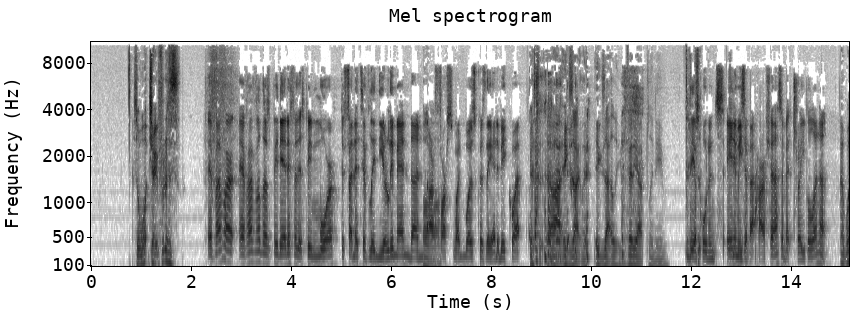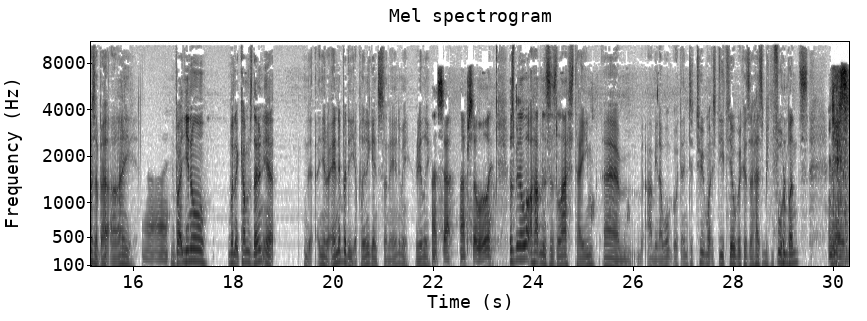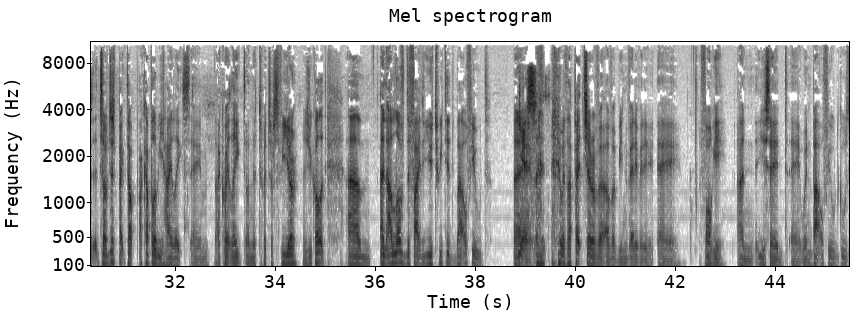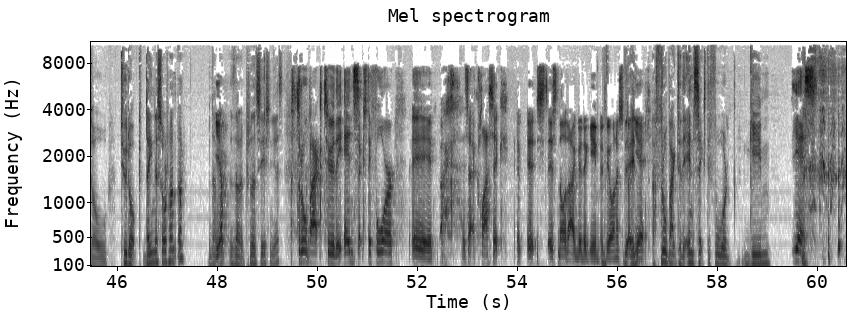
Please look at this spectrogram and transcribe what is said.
So watch out for us. if ever if ever there's been anything that's been more definitively nearly men than Oh. our first win was because the enemy quit. Ah, exactly, exactly. Very aptly named. The opponent's enemies, a bit harsher. That's a bit tribal, isn't it? It was a bit, aye. Aye. But you know, when it comes down to it, you know, anybody you're playing against is an enemy, really. That's it. Absolutely. There's been a lot happening since last time. Um, I mean, I won't go into too much detail because it has been four months. Yes. Uh, so I've just picked up a couple of wee highlights um, I quite liked on the Twitter sphere, as you call it. Um, and I loved the fact that you tweeted Battlefield. Uh, Yes. with a picture of it, of it being very, very uh, foggy. And you said uh, when Battlefield goes all Turok Dinosaur Hunter. That be- Yep. is that a pronunciation? Yes. Throwback to the N64. Uh, is that a classic? It, it's it's not that good a game to be honest. The But N- yeah, A throwback to the N64 game. yes.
